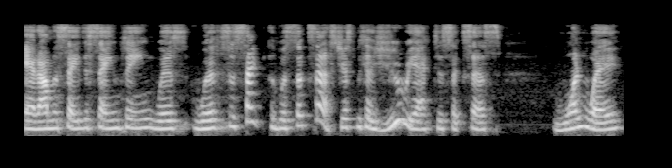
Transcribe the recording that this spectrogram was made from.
And i'm going to say the same thing with with success, with success. Just because you react to success one way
